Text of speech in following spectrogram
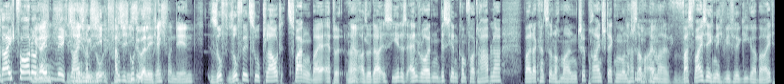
Reicht vorne die reichen- nicht. Nein, haben so- haben finde sich ich gut so überlegt. frech von denen. So, so viel zu Cloud-Zwang bei Apple. Ne? Ja. Also da ist jedes Android ein bisschen komfortabler, weil da kannst du noch mal einen Chip reinstecken und hast Absolut, auf einmal, was weiß ich nicht, wie viel Gigabyte.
